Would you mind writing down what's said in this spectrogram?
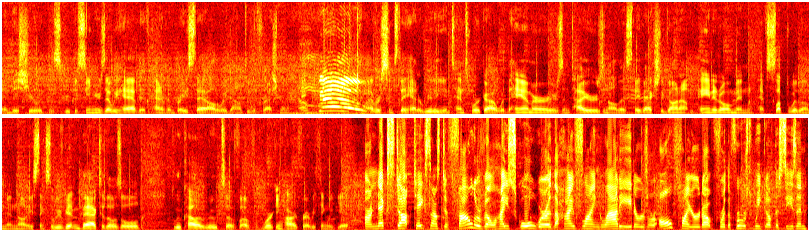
and this year with this group of seniors that we have, they've kind of embraced that all the way down through the freshmen. Go! Ever since they had a really intense workout with the hammers and tires and all this, they've actually gone out and painted them and have slept with them and all these things. So we're getting back to those old blue collar roots of, of working hard for everything we get. Our next stop takes us to Fowlerville High School, where the high flying gladiators are all fired up for the first week of the season.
